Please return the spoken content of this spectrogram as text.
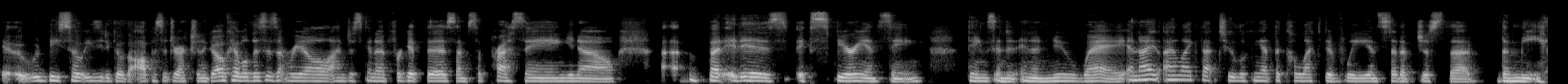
it, would be so easy to go the opposite direction and go, okay, well, this isn't real. I'm just going to forget this. I'm suppressing, you know, uh, but it is experiencing things in, in a new way. And I, I like that too, looking at the collective we instead of just the, the me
